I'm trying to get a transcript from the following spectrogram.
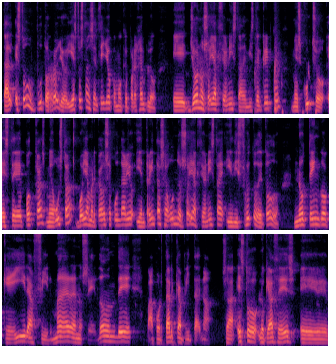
tal. Es todo un puto rollo. Y esto es tan sencillo como que, por ejemplo, eh, yo no soy accionista de Mr. Crypto, me escucho este podcast, me gusta, voy a mercado secundario y en 30 segundos soy accionista y disfruto de todo. No tengo que ir a firmar a no sé dónde, aportar capital. No. O sea, esto lo que hace es eh,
